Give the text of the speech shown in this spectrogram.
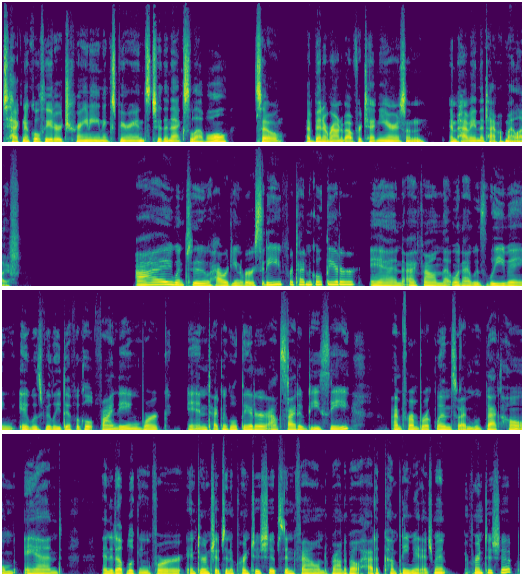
technical theater training experience to the next level. So I've been at Roundabout for 10 years and am having the time of my life. I went to Howard University for technical theater, and I found that when I was leaving, it was really difficult finding work in technical theater outside of DC. I'm from Brooklyn, so I moved back home and ended up looking for internships and apprenticeships and found Roundabout had a company management apprenticeship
